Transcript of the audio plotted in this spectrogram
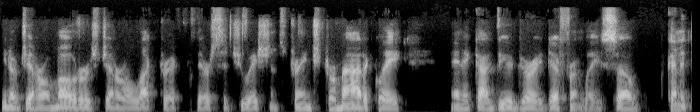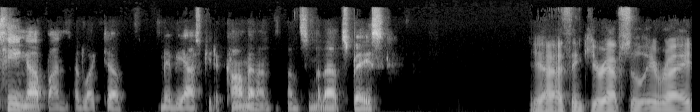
you know General Motors, General Electric, their situations changed dramatically, and it got viewed very differently. So kind of teeing up on, I'd like to maybe ask you to comment on on some of that space. Yeah, I think you're absolutely right.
